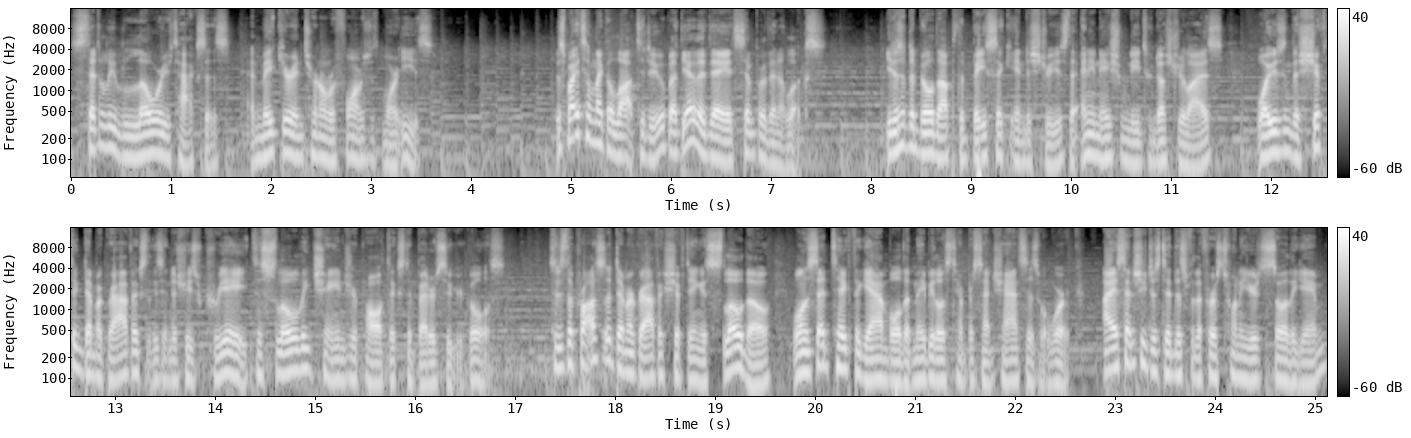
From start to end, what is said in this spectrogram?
steadily lower your taxes and make your internal reforms with more ease. This might sound like a lot to do, but at the end of the day, it's simpler than it looks. You just have to build up the basic industries that any nation would need to industrialize, while using the shifting demographics that these industries create to slowly change your politics to better suit your goals. Since the process of demographic shifting is slow though, we'll instead take the gamble that maybe those 10% chances will work. I essentially just did this for the first 20 years or so of the game.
